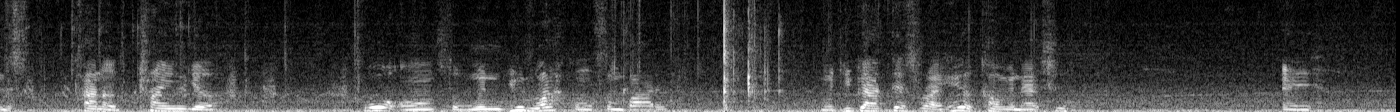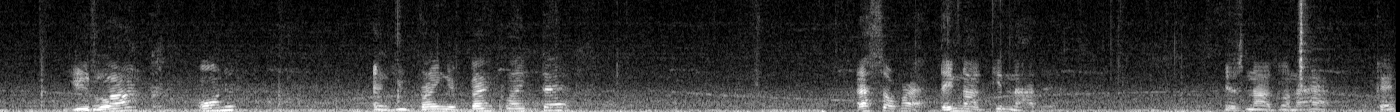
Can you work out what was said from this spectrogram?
is kind of train your forearm so when you lock on somebody, when you got this right here coming at you, and you lock on it, and you bring it back like that, that's all right. They're not getting out of there. It's not gonna happen, okay?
